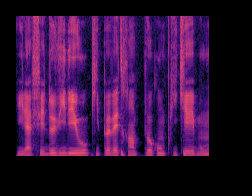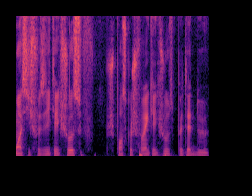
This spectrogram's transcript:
Il a fait deux vidéos qui peuvent être un peu compliquées. Bon, moi, si je faisais quelque chose, je pense que je ferais quelque chose peut-être de,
